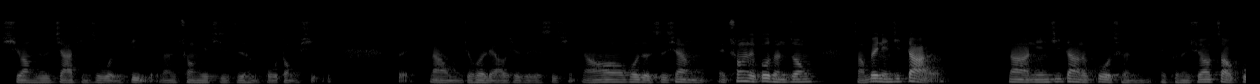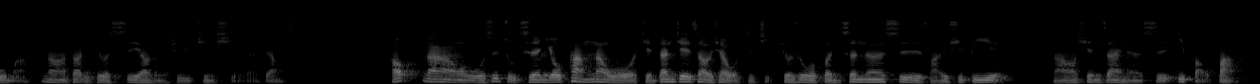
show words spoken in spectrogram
希望就是家庭是稳定的，但是创业其实是很波动性的。对，那我们就会聊一些这些事情，然后或者是像诶创业的过程中，长辈年纪大了，那年纪大的过程，也可能需要照顾嘛，那到底这个事业要怎么去进行呢？这样子。好，那我是主持人尤胖，那我简单介绍一下我自己，就是我本身呢是法律系毕业，然后现在呢是一保爸，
